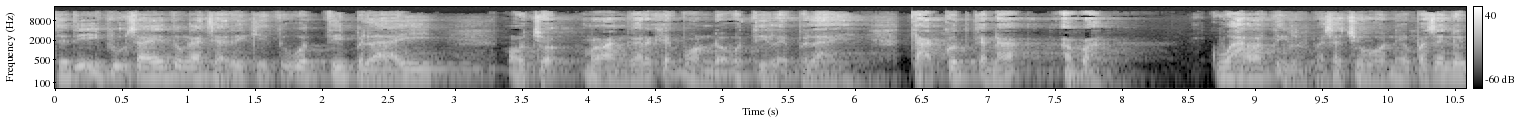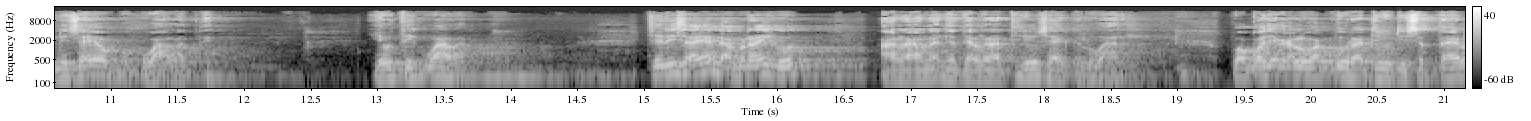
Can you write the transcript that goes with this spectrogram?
Jadi ibu saya itu ngajari gitu, wedi belai, ojo melanggar ke pondok wedi lek belai. Takut kena apa? Kualat itu bahasa Jawa nih, bahasa Indonesia ya apa kualat nih? Ya wedi kualat. Jadi saya tidak pernah ikut. Anak-anak nyetel radio saya keluar. Pokoknya kalau waktu radio disetel,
